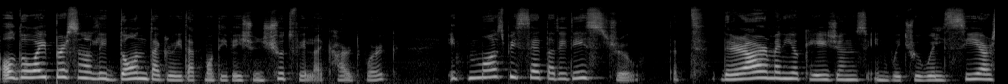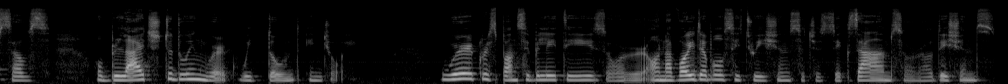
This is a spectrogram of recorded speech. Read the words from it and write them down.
Although I personally don't agree that motivation should feel like hard work, it must be said that it is true that there are many occasions in which we will see ourselves obliged to doing work we don't enjoy. Work responsibilities or unavoidable situations such as exams or auditions.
